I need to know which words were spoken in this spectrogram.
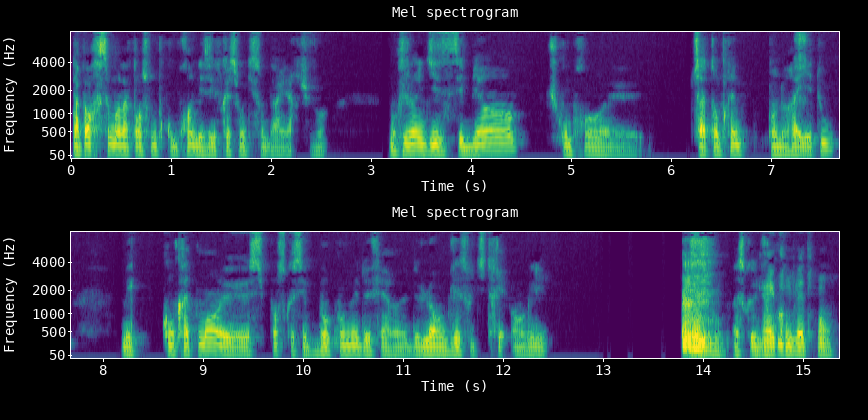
t'as pas forcément l'intention de comprendre les expressions qui sont derrière, tu vois. Donc les gens ils disent c'est bien, tu comprends, euh, ça t'entraîne ton oreille et tout, mais concrètement, euh, je pense que c'est beaucoup mieux de faire euh, de l'anglais sous-titré anglais parce que du Ouais, coup complètement.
